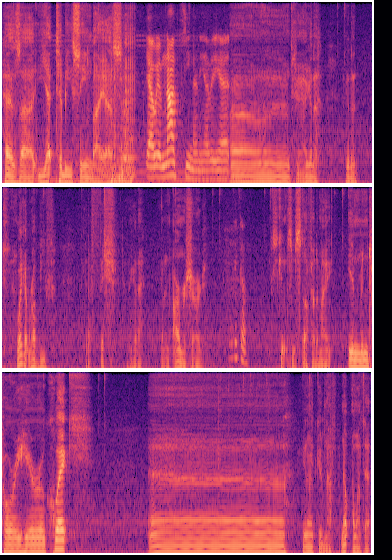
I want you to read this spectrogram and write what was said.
has uh, yet to be seen by us. So, yeah, we have not seen any of it yet. uh, okay, I gotta, I gotta. Oh, I got raw beef. I got a fish. I got a, got an armor shard. Where'd it go? Just getting some stuff out of my inventory here real quick. Uh, you're not Good enough. Nope, I want that.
